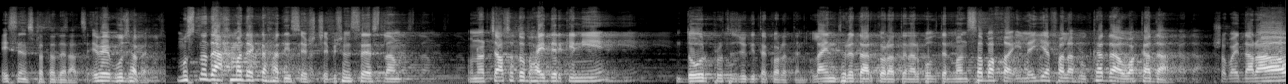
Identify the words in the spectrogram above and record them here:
এই সেন্সটা তাদের আছে। এভাবে বুঝাবেন। মুসনাদে আহমদ একটা হাদিস এসছে, বিষ্ণু ইসলাম ওনার চাচাতো ভাইদেরকে নিয়ে দৌড় প্রতিযোগিতা করাতেন, লাইন ধরে দাঁড় করাতেন আর বলতেন মানসাবাকা ইলাইয়া ফালাহু কাদা ওয়া কাদা। সবাই, দাঁড়াও,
